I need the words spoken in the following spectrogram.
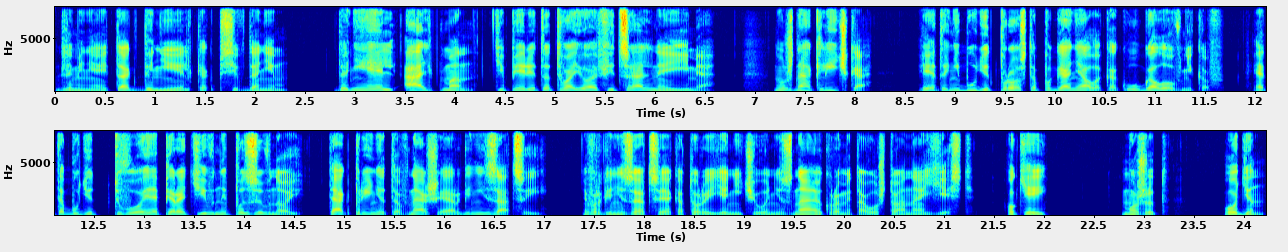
Для меня и так Даниэль как псевдоним». «Даниэль Альтман, теперь это твое официальное имя. Нужна кличка. И это не будет просто погоняло, как у уголовников. Это будет твой оперативный позывной. Так принято в нашей организации». «В организации, о которой я ничего не знаю, кроме того, что она есть». «Окей. Может, Один?»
